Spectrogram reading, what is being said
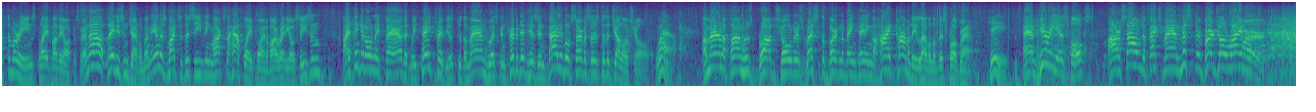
Call Out the Marines, played by the orchestra. And now, ladies and gentlemen, inasmuch as this evening marks the halfway point of our radio season, I think it only fair that we pay tribute to the man who has contributed his invaluable services to the Jello Show. Well, A man upon whose broad shoulders rests the burden of maintaining the high comedy level of this program. gee. And here he is, folks, our sound effects man, Mr. Virgil Reimer.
